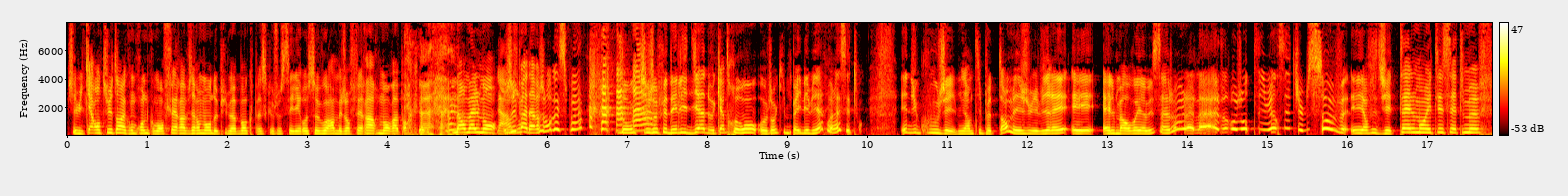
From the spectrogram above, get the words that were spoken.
J'ai mis 48 ans à comprendre comment faire un virement depuis ma banque parce que je sais les recevoir, mais j'en fais rarement rapport que normalement j'ai pas d'argent, n'est-ce pas? Donc je fais des Lydia de 4 euros aux gens qui me payent les bières. Voilà, c'est tout. Et du coup, j'ai mis un petit peu de temps, mais je lui ai viré et elle m'a envoyé un message. Oh là là, trop gentil, merci, tu me sauves. Et en fait, j'ai tellement été cette meuf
